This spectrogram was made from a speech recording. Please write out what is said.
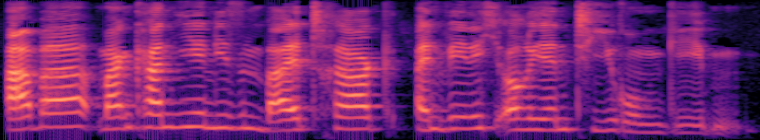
Aber man kann hier in diesem Beitrag ein wenig Orientierung geben.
